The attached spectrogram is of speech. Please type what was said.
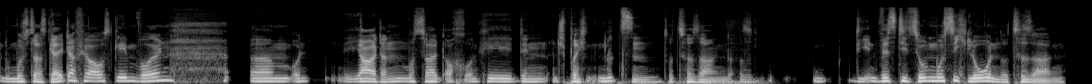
Du musst das Geld dafür ausgeben wollen. Ähm, und ja, dann musst du halt auch irgendwie den entsprechenden Nutzen sozusagen. Also die Investition muss sich lohnen sozusagen.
